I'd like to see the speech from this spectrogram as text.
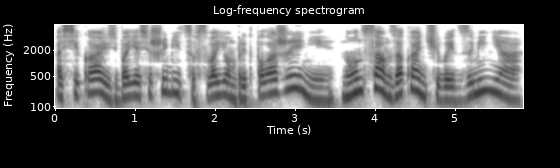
Осекаюсь, боясь ошибиться в своем предположении, но он сам заканчивает за меня.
